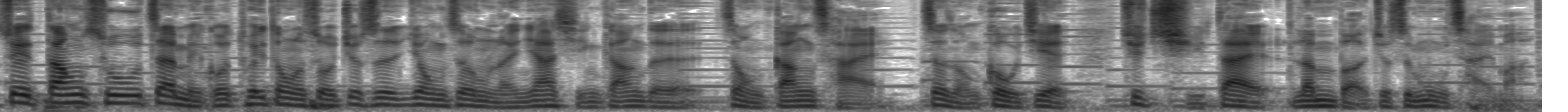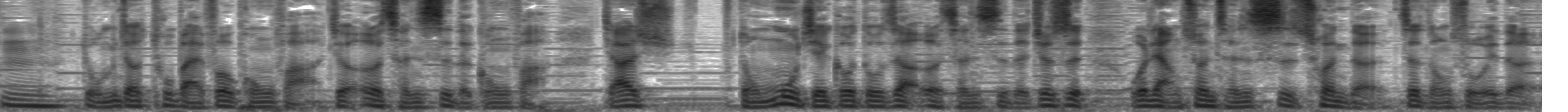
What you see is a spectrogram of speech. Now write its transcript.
所以当初在美国推动的时候，就是用这种冷压型钢的这种钢材、这种构件去取代 lumber，就是木材嘛。嗯，我们叫 two by four 工法，叫二乘四的工法。假如懂木结构都知道二乘四的，就是我两寸乘四寸的这种所谓的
